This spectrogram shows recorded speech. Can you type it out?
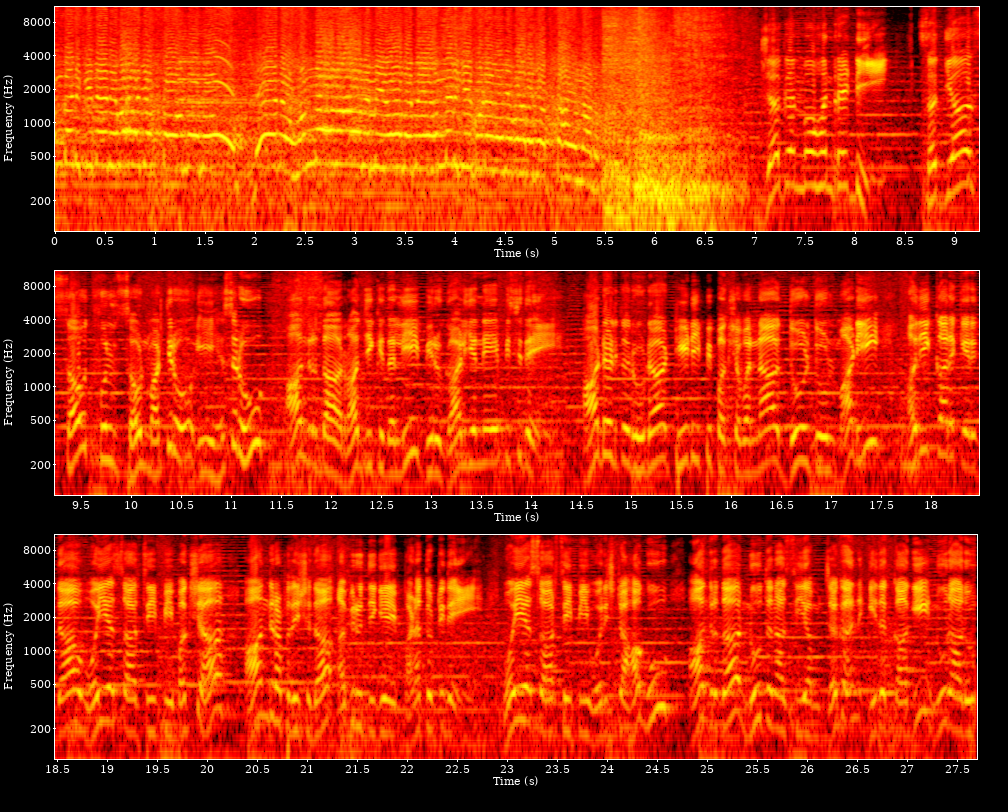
అందరికీ నేను ఇవాళ చెప్తా ఉన్నాను. నేను ఉన్నాను అని మీ వాళ్ళ మీ అందరికీ కూడా నేను ఇవాళ చెప్తా ఉన్నాను. జగన్మోహన్ రెడ్డి ಸದ್ಯ ಸೌತ್ ಫುಲ್ ಸೌಂಡ್ ಮಾಡ್ತಿರೋ ಈ ಹೆಸರು ಆಂಧ್ರದ ರಾಜಕೀಯದಲ್ಲಿ ಬಿರುಗಾಳಿಯನ್ನೇ ಎಬ್ಬಿಸಿದೆ. ಆಡಳಿತಾರೂಢ ಟಿಡಿಪಿ ಪಕ್ಷವನ್ನ ಧೂಳ್ ಧೂಳ್ ಮಾಡಿ ಅಧಿಕಾರಕ್ಕೇರಿದ ವೈಎಸ್ಆರ್ಸಿಪಿ ಪಕ್ಷ ಆಂಧ್ರ ಪ್ರದೇಶದ ಅಭಿವೃದ್ಧಿಗೆ ಪಣ ತೊಟ್ಟಿದೆ. ವೈಎಸ್ಆರ್ಸಿಪಿ ವರಿಷ್ಠ ಹಾಗೂ ಆಂಧ್ರದ ನೂತನ ಸಿಎಂ ಜಗನ್ ಇದಕ್ಕಾಗಿ ನೂರಾರು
